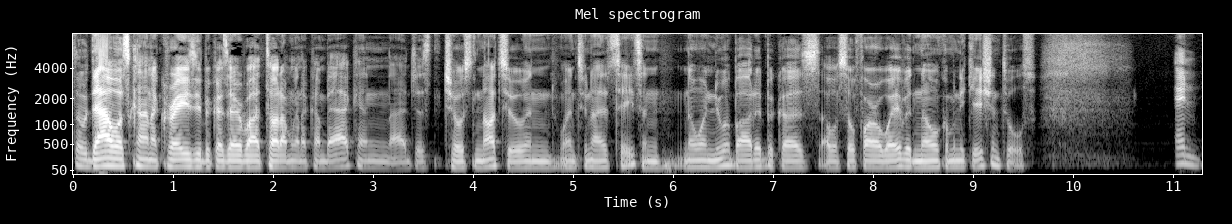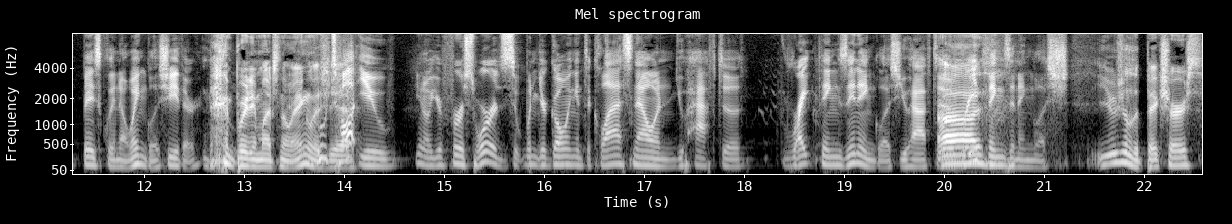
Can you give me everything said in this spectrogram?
So that was kind of crazy because everybody thought I'm gonna come back, and I just chose not to and went to United States, and no one knew about it because I was so far away with no communication tools. And basically no English either. Pretty much no English. Who yeah. taught you, you know, your first words when you're going into class now and you have to write things in English? You have to Uh, read things in English. Usually the pictures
